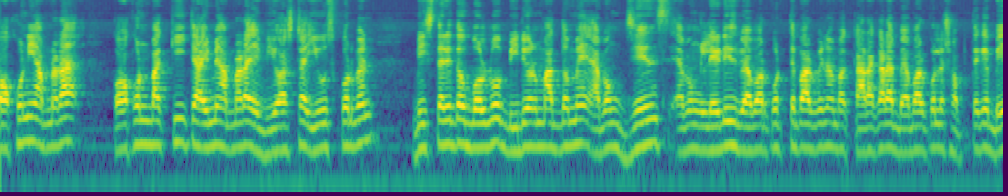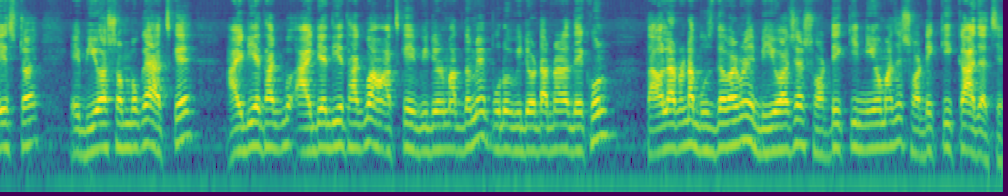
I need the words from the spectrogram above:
কখনই আপনারা কখন বা কি টাইমে আপনারা এই ভিওয়াসটা ইউজ করবেন, বিস্তারিত বলব ভিডিওর মাধ্যমে এবং জেন্টস এবং লেডিস ব্যবহার করতে পারবে না বা কারা কারা ব্যবহার করলে সব থেকে বেস্ট হয়, এই ভিওয়াস সম্পর্কে আজকে আইডিয়া থাকব আইডিয়া দিয়ে থাকব আজকে এই ভিডিওর মাধ্যমে পুরো ভিডিওটা আপনারা দেখুন, তাহলে আপনারা বুঝতে পারবেন এই ভিওয়াসের সঠিক কী নিয়ম আছে, সঠিক কী কাজ আছে।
